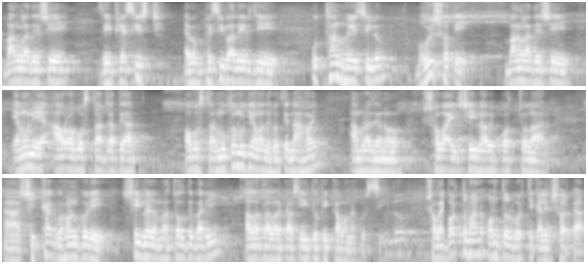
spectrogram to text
বাংলাদেশে যে ফ্যাসিস্ট এবং ফেসিবাদের যে উত্থান হয়েছিল, ভবিষ্যতে বাংলাদেশে এমনই আর অবস্থার যাতে আর অবস্থার মুখোমুখি আমাদের হতে না হয়। আমরা যেন সবাই সেইভাবে পথ চলার শিক্ষা গ্রহণ করে সেইভাবে আমরা চলতে পারি, আল্লাহ তালার কাছে এই তফিক কামনা করছি। সবাই বর্তমান অন্তর্বর্তীকালীন সরকার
